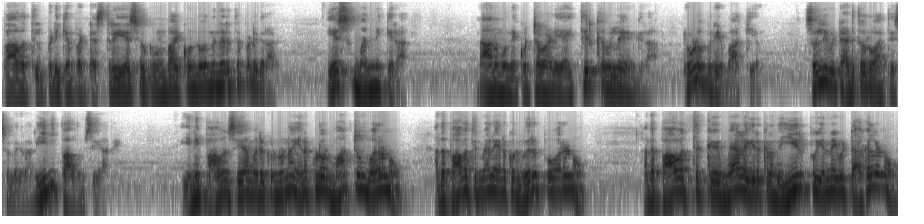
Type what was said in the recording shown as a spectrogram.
பாவத்தில் பிடிக்கப்பட்ட ஸ்திரீ இயேசுக்கு முன்பாய் கொண்டு வந்து நிறுத்தப்படுகிறாள். இயேசு மன்னிக்கிறார். நானும் உன்னை குற்றவாளியாய் தீர்க்கவில்லை என்கிறார். எவ்வளோ பெரிய பாக்கியம். சொல்லிவிட்டு அடுத்த ஒரு வார்த்தை சொல்லுகிறார். இனி பாவம் செய்யாதே. இனி பாவம் செய்யாமல் இருக்கணும்னா எனக்குள்ள ஒரு மாற்றம் வரணும். அந்த பாவத்தின் மேலே எனக்கு ஒரு வெறுப்பு வரணும். அந்த பாவத்துக்கு மேலே இருக்கிற அந்த ஈர்ப்பு என்னை விட்டு அகலணும்.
